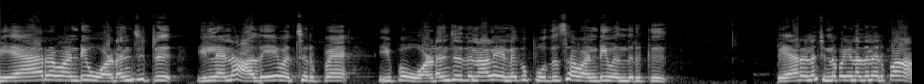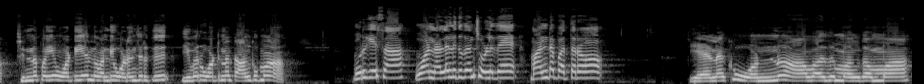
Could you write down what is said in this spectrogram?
பேர வண்டி உடஞ்சிட்டு இல்லைன்னா அதையே வச்சிருப்பேன். இப்போ உடஞ்சதுனால எனக்கு புதுசா வண்டி வந்திருக்கு. பேர் என்ன சின்ன பையனா தானே இருப்பான் சின்ன பையன் ஓட்டியே இந்த வண்டி உடஞ்சிருக்கு. இவர் ஓட்டினா தாங்குமா? முருகேசா உன் நல்லதுக்கு தான் சொல்லுதேன் மண்டை பத்திரம். எனக்கு ஒன்றும் ஆகாது மங்கம்மா.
